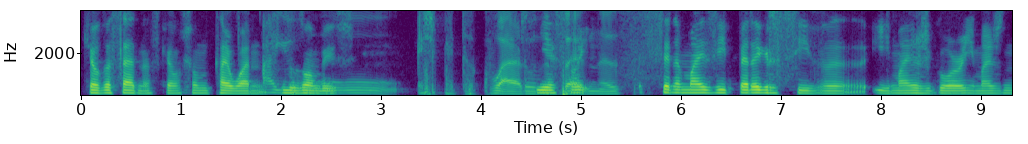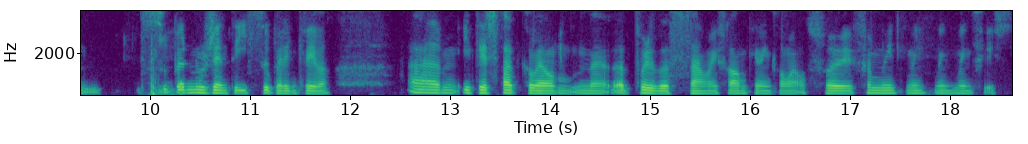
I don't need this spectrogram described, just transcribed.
que é o The Sadness, que é um filme de Taiwan Ai, de zombies. o- é espetacular o E The foi- Sadness. Cena mais hiper agressiva e mais gore e mais n- super nojenta e super incrível. Um, e ter estado com ele na- depois da sessão e falar um bocadinho com ele foi, foi muito, muito, muito, muito fixe.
